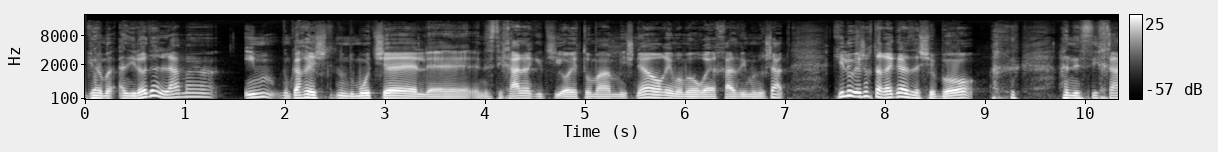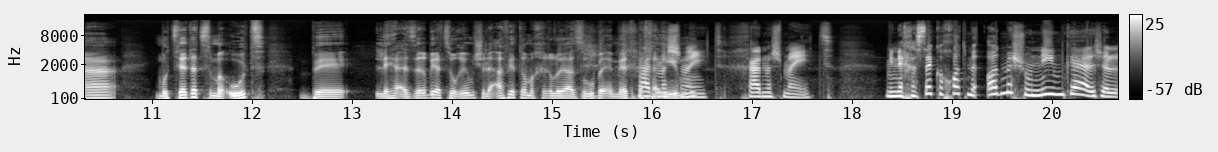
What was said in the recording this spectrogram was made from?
גם, אני לא יודע למה, אם גם ככה יש לנו דמות של אה, נסיכה נגיד, שהיא או יתומה משני ההורים, או מהורה אחד ואימא מרשעת, כאילו יש לך את הרגע הזה שבו הנסיכה מוצאת עצמאות בלהיעזר ביצורים שלאף יתום אחר לא יעזרו באמת חד בחיים. משמעית, חד משמעית. מין יחסי כוחות מאוד משונים כאלה של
